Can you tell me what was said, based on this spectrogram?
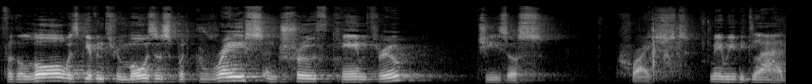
For the law was given through Moses, but grace and truth came through Jesus Christ. May we be glad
